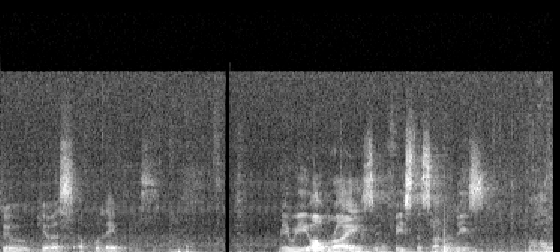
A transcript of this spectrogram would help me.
to give us a pule, please. May we all rise and face the sun, please. Mahalo.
